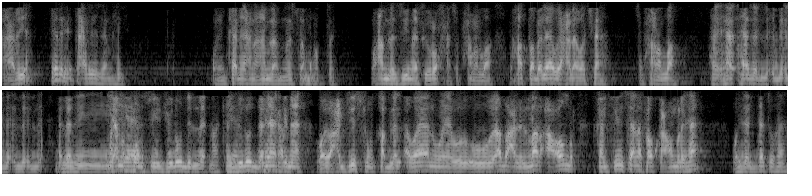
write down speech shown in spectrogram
عارية؟ هي رجعت عارية زي ما هي. وإن كان يعني عاملة من لسه مغطية وعاملة زينة في روحها سبحان الله وحط بلاوي على وجهها سبحان الله. هذا الذي ينقر في جلود في جلود بناتنا ويعجزهم قبل الأوان ويضع للمرأة عمر خمسين سنة فوق عمرها. وجدتها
